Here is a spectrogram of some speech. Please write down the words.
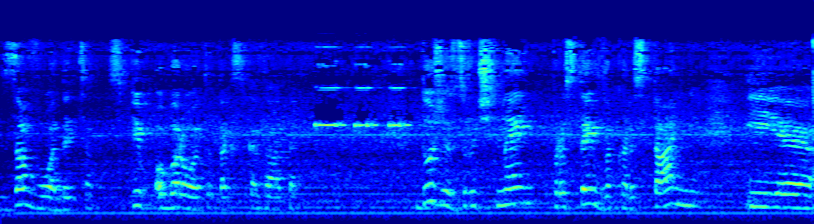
заводиться з півобороту, так сказати. Дуже зручний, простий в використанні. І е,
